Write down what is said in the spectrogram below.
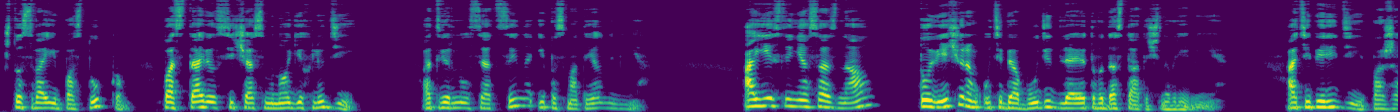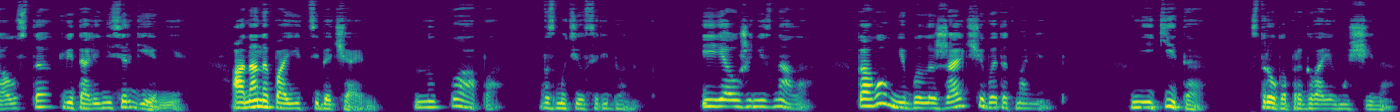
что своим поступком поставил сейчас многих людей. Отвернулся от сына и посмотрел на меня. А если не осознал, то вечером у тебя будет для этого достаточно времени. А теперь иди, пожалуйста, к Виталине Сергеевне. Она напоит тебя чаем. Ну, папа, возмутился ребенок. И я уже не знала, кого мне было жальче в этот момент. Никита, строго проговорил мужчина,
